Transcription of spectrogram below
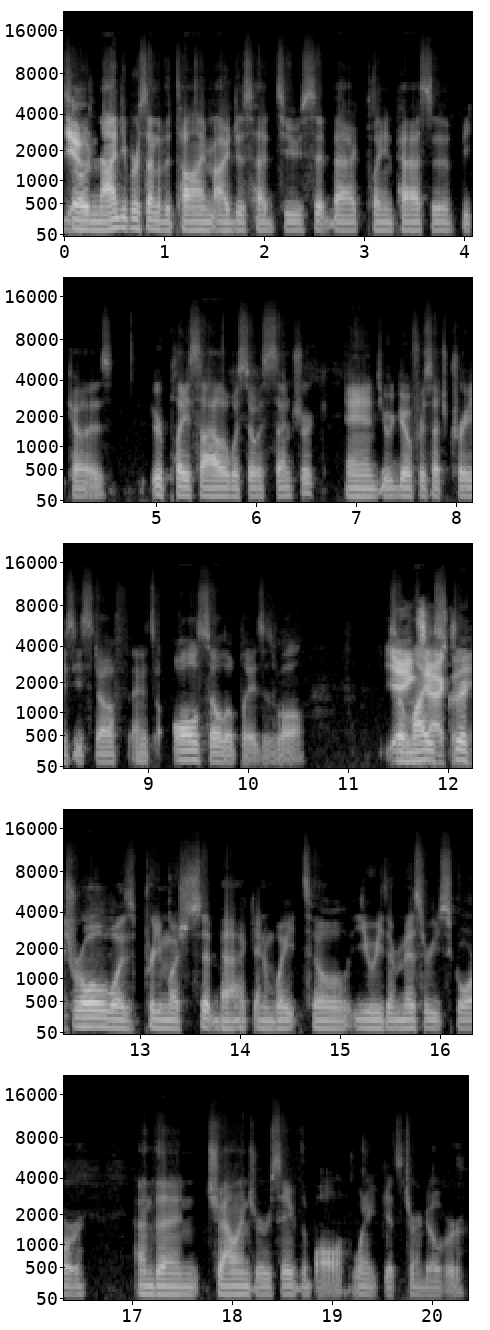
So 90% of the time, I just had to sit back playing passive because your play style was so eccentric and you would go for such crazy stuff. And it's all solo plays as well. Yeah, so my exactly. strict role was pretty much sit back and wait till you either miss or you score, and then challenge or save the ball when it gets turned over,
